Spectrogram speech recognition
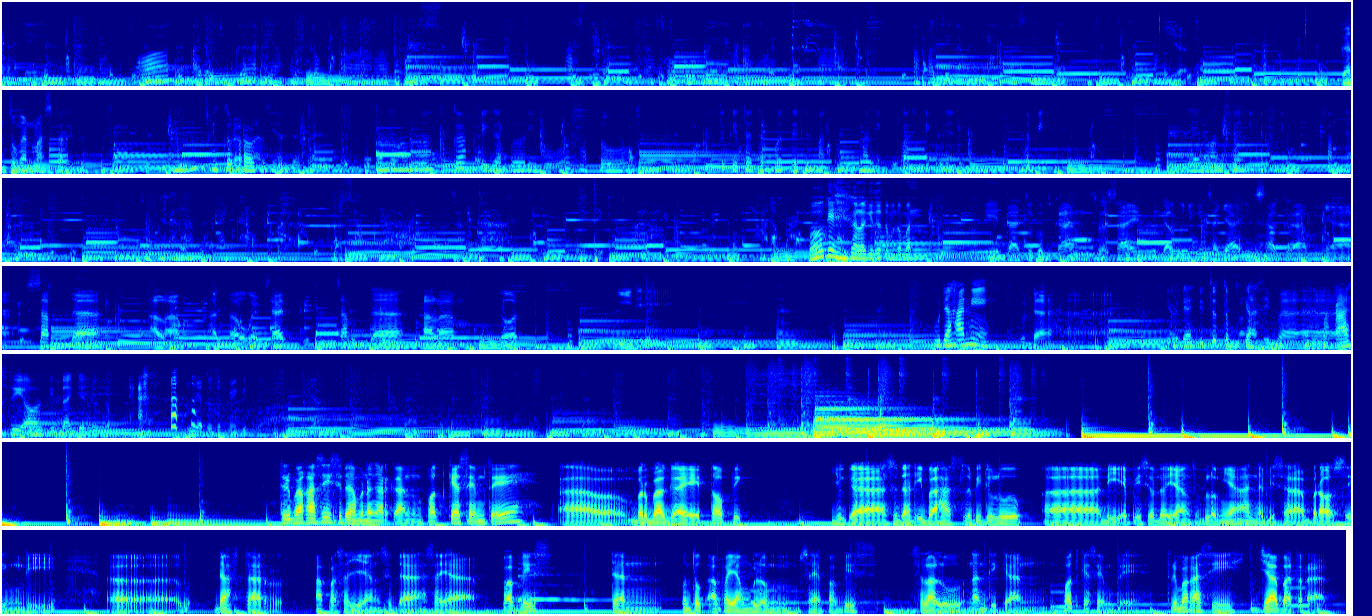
ada yang buat pot, ada juga yang untuk eh, tas. Tas itu tas hobo bag atau tas apa sih namanya tas sling bag. Iya. Gantungan masker itu. Hmm, itu produk sih harganya? gantungan masker 30.000 satu. Itu kita terbuat dari manik plastik dan tapi Oke, kalau gitu teman-teman kita cukupkan selesai. Tinggal kunjungin saja Instagramnya Sabda Alam atau website sabdaalam.id. Udahan nih. Udah. Ya udah ditutup ya. Makasih Mbak. Makasih. Oh, gitu aja tutupnya. Iya tutupnya gitu aja. Terima kasih sudah mendengarkan podcast MT. Eh, berbagai topik juga sudah dibahas lebih dulu eh, di episode yang sebelumnya. Anda bisa browsing di eh, daftar apa saja yang sudah saya publish dan untuk apa yang belum saya publish selalu nantikan podcast MT. Terima kasih, Jabat Erat.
